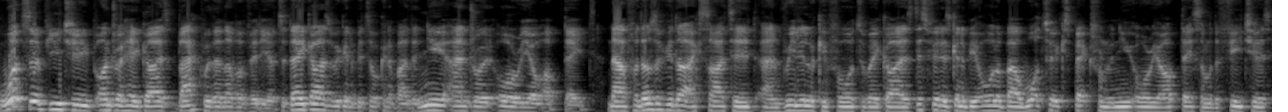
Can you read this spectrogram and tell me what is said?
What's up YouTube, Andre here guys, back with another video. Today guys, we're going to be talking about the new Android Oreo update. Now for those of you that are excited and really looking forward to it guys, this video is going to be all about what to expect from the new Oreo update, some of the features,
